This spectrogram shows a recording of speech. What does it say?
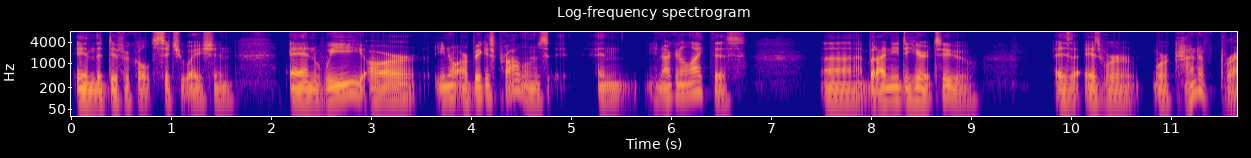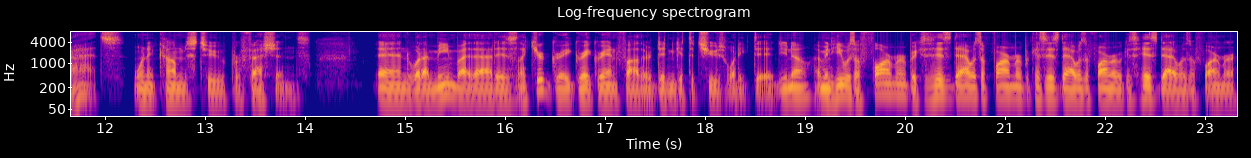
in the difficult situation, and we are, you know, our biggest problems. And you're not going to like this, uh, but I need to hear it too. Is is we're we're kind of brats when it comes to professions. And what I mean by that is like your great great grandfather didn't get to choose what he did, you know? I mean, he was a farmer because his dad was a farmer, because his dad was a farmer, because his dad was a farmer.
